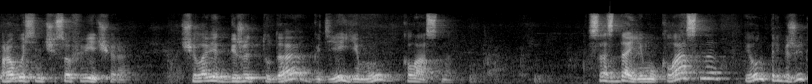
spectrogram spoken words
про 8 часов вечера, человек бежит туда, где ему классно – Создай ему классно, и он прибежит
